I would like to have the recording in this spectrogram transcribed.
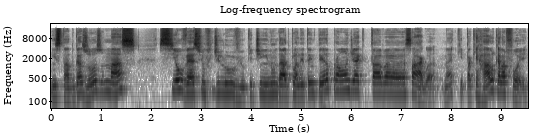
em estado gasoso, mas se houvesse um dilúvio que tinha inundado o planeta inteiro, para onde é que estava essa água? Né? Que, para que ralo que ela foi?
